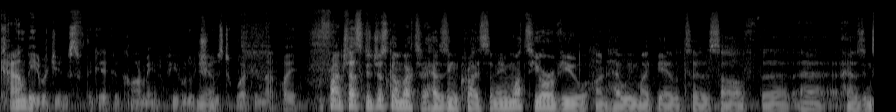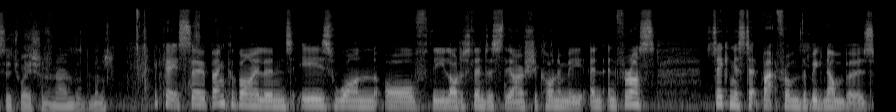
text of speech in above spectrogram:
can be reduced for the gig economy and people who yeah. choose to work in that way. Francesca, just going back to the housing crisis, I mean, what's your view on how we might be able to solve the uh, housing situation in Ireland at the minute? Okay, so Bank of Ireland is one of the largest lenders to the Irish economy, and, and for us, taking a step back from the big numbers,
